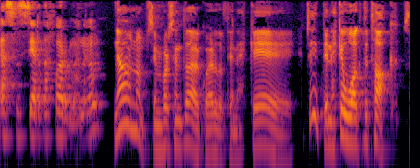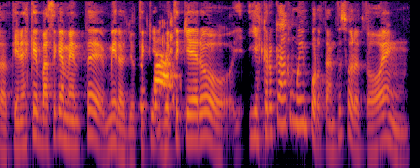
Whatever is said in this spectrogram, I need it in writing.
a su cierta forma, ¿no? No, no, 100% de acuerdo. Tienes que, sí, tienes que walk the talk. O sea, tienes que básicamente, mira, yo te, yo te quiero, y creo que es algo muy importante, sobre todo en,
